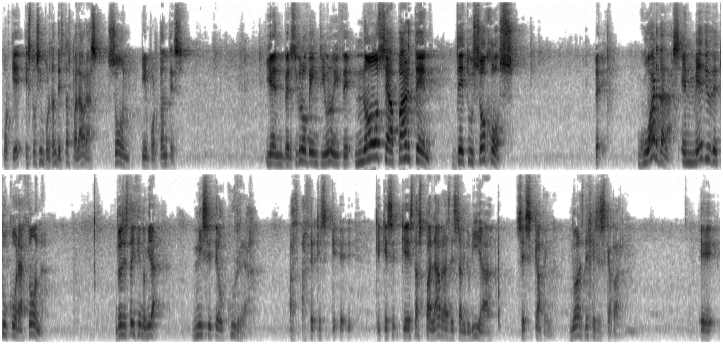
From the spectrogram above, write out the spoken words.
Porque esto es importante, estas palabras son importantes. Y en versículo 21 dice, no se aparten de tus ojos, eh, guárdalas en medio de tu corazón. Entonces está diciendo, mira, ni se te ocurra hacer que, que, que estas palabras de sabiduría se escapen, no las dejes escapar. Eh,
